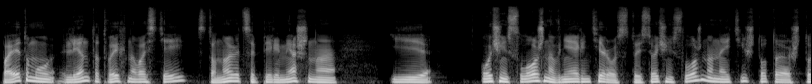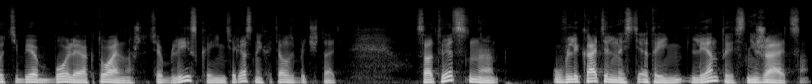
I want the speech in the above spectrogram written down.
Поэтому лента твоих новостей становится перемешана и очень сложно в ней ориентироваться. То есть очень сложно найти что-то, что тебе более актуально, что тебе близко и интересно, и хотелось бы читать. Соответственно, увлекательность этой ленты снижается.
